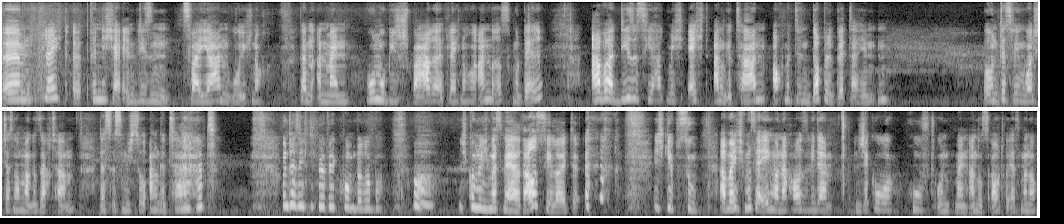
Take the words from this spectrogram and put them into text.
Ähm, vielleicht äh, finde ich ja in diesen zwei Jahren, wo ich noch dann an mein Wohnmobil spare, vielleicht noch ein anderes Modell. Aber dieses hier hat mich echt angetan, auch mit dem Doppelbett da hinten. Und deswegen wollte ich das nochmal gesagt haben, dass es mich so angetan hat. Und dass ich nicht mehr wegkomme darüber. Oh, ich komme nicht mal mehr raus hier, Leute. ich gebe zu. Aber ich muss ja irgendwann nach Hause wieder. Jacko ruft und mein anderes Auto erstmal noch.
